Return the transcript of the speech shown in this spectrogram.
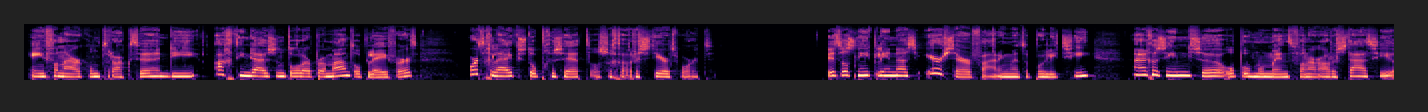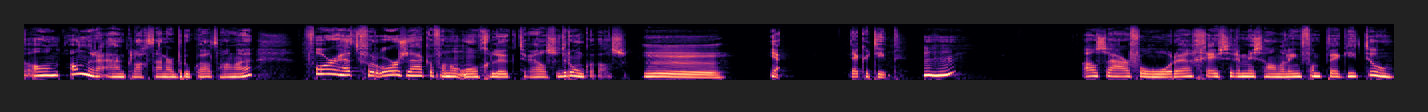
Een van haar contracten, die 18.000 dollar per maand oplevert, wordt gelijk stopgezet als ze gearresteerd wordt. Dit was niet Linda's eerste ervaring met de politie, aangezien ze op het moment van haar arrestatie al een andere aanklacht aan haar broek had hangen voor het veroorzaken van een ongeluk terwijl ze dronken was. Hmm. Lekker type. Mhm. Als ze haar verhoren, geeft ze de mishandeling van Peggy toe.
